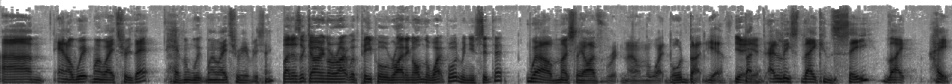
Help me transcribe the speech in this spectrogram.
um, and I work my way through that. Haven't worked my way through everything. But is it going all right with people writing on the whiteboard when you said that? Well, mostly I've written it on the whiteboard, but yeah, Yeah, But yeah. at least they can see, like, hey,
